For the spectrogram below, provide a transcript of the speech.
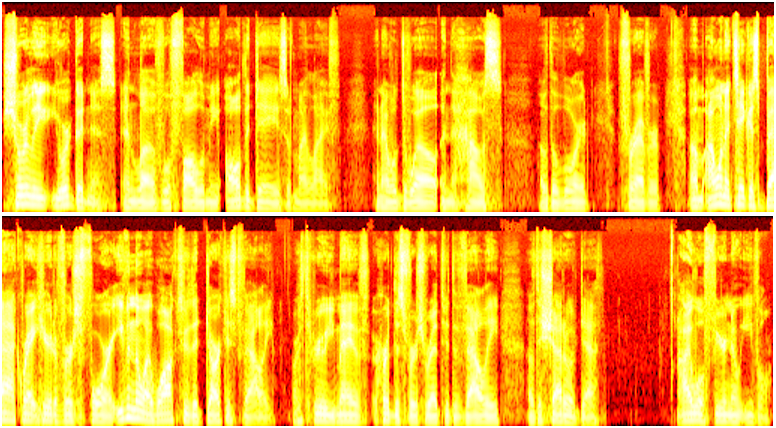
Surely your goodness and love will follow me all the days of my life, and I will dwell in the house of the Lord forever. Um, I want to take us back right here to verse 4. Even though I walk through the darkest valley, or through, you may have heard this verse read, through the valley of the shadow of death, I will fear no evil.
